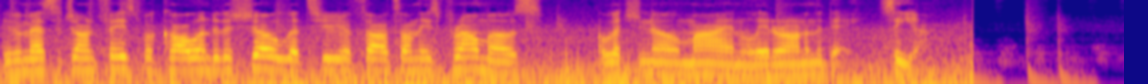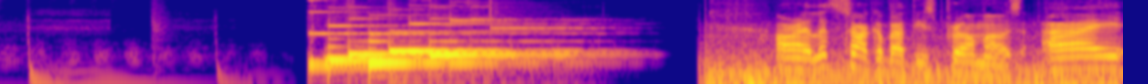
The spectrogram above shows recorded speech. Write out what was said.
leave a message on Facebook, call into the show. Let's hear your thoughts on these promos. I'll let you know mine later on in the day. See ya. All right, let's talk about these promos. I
